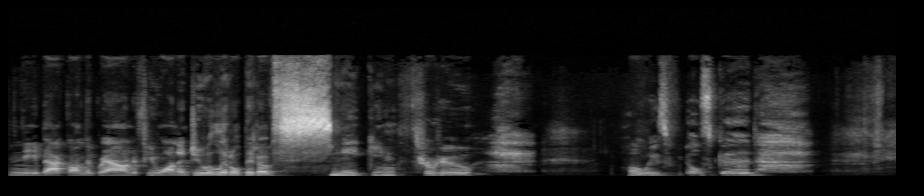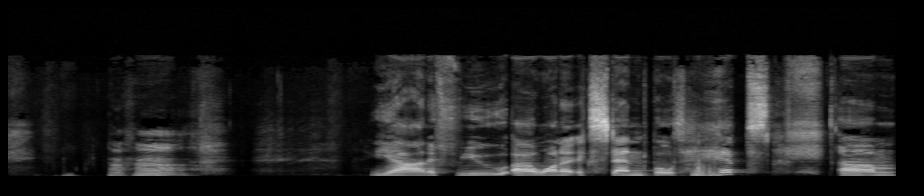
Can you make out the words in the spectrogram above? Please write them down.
knee back on the ground if you want to do a little bit of snaking through. Always feels good. Mm-hmm. Yeah, and if you uh, want to extend both hips um,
